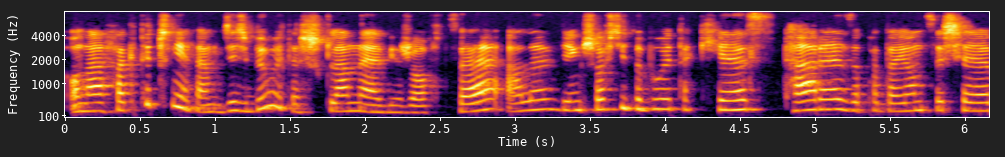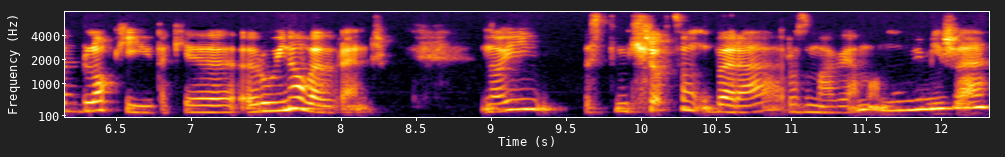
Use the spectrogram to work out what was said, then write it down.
ona faktycznie tam gdzieś były też szklane wieżowce, ale w większości to były takie stare, zapadające się bloki, takie ruinowe wręcz. No i z tym kierowcą Ubera rozmawiam, on mówi mi, że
